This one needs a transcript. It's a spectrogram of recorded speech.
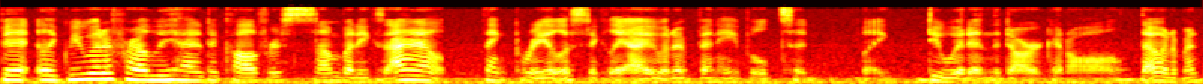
been like we would have probably had to call for somebody because I don't think realistically I would have been able to like do it in the dark at all. That would have been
